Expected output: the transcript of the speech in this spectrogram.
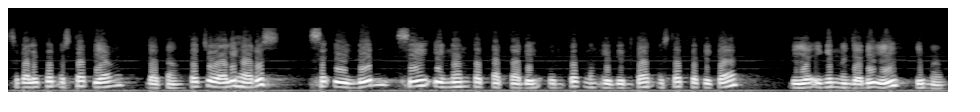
sekalipun ustadz yang datang. Kecuali harus seizin si imam tetap tadi untuk mengizinkan ustadz ketika dia ingin menjadi imam.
